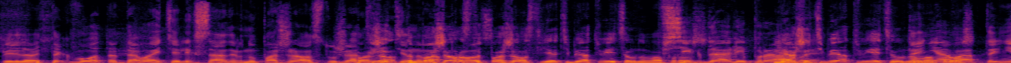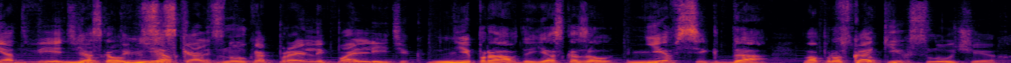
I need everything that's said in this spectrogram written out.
передавать. Так вот, а давайте, Александр, ну, пожалуйста, уже ответьте Пожалуйста, на пожалуйста, вопрос. пожалуйста, я тебе ответил на вопрос. Всегда ли правы? Я же тебе ответил Да на не вопрос. об, ты не ответил. Я сказал, ты нет. соскользнул, как правильный политик. Неправда. Я сказал, не всегда. Вопрос В каких случаях?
